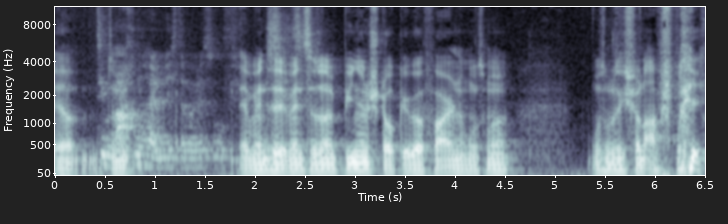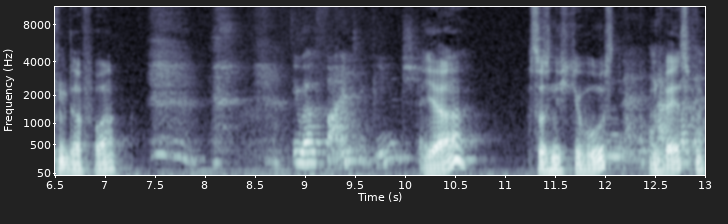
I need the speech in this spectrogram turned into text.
Ja, Die dann- machen halt nicht einmal so viel. ja wenn, sie, wenn sie so einen Bienenstock überfallen, dann muss man, muss man sich schon absprechen davor. Überfallen die Bienenstöcke? Ja? Hast du das nicht gewusst? Nein. Und Ah, Wespen?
